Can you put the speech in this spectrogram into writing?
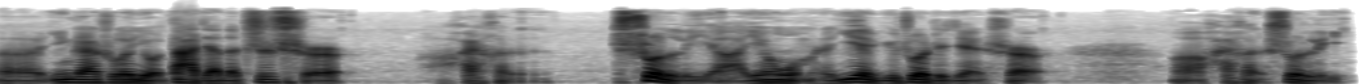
呃，应该说有大家的支持，还很顺利啊，因为我们是业余做这件事儿，啊，还很顺利，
